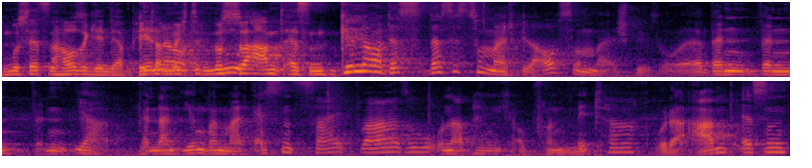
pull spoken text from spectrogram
du, musst jetzt nach Hause gehen. Der Peter genau, möchte, muss du, zu Abend essen. Genau, das, das ist zum Beispiel auch so ein Beispiel. So. Äh, wenn, wenn, wenn, ja, wenn dann irgendwann mal Essenszeit war, so unabhängig ob von Mittag oder Abendessen,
